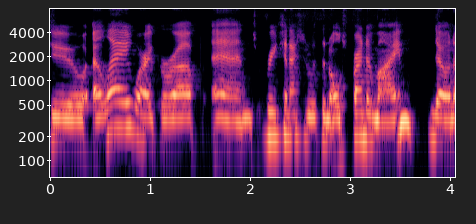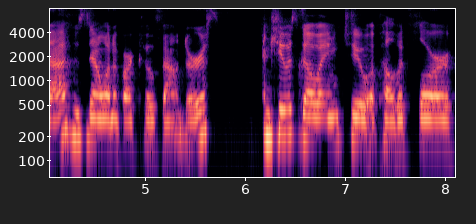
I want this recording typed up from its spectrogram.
to LA where I grew up and reconnected with an old friend of mine, Nona, who's now one of our co founders. And she was going to a pelvic floor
